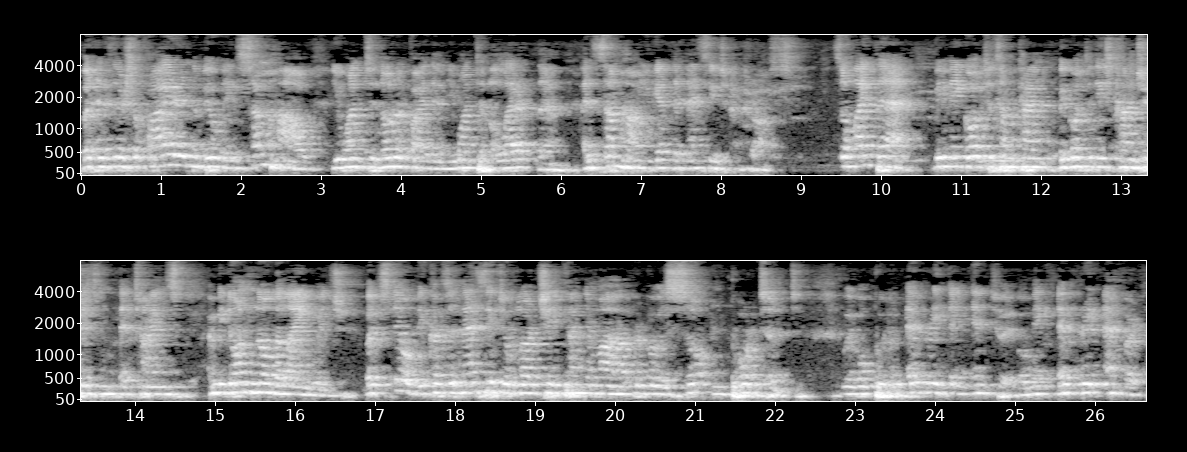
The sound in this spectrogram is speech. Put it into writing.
But if there's a fire in the building, somehow you want to notify them, you want to alert them, and somehow you get the message across. So like that, we may go to some kind, we go to these countries at times, and we don't know the language. But still, because the message of Lord Chaitanya Mahaprabhu is so important, we will put everything into it. We'll make every effort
